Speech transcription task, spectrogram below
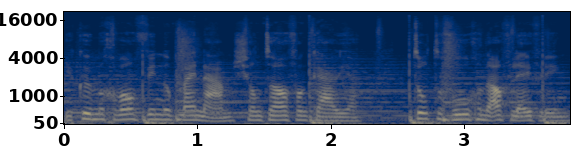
Je kunt me gewoon vinden op mijn naam, Chantal van Kuijen. Tot de volgende aflevering.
